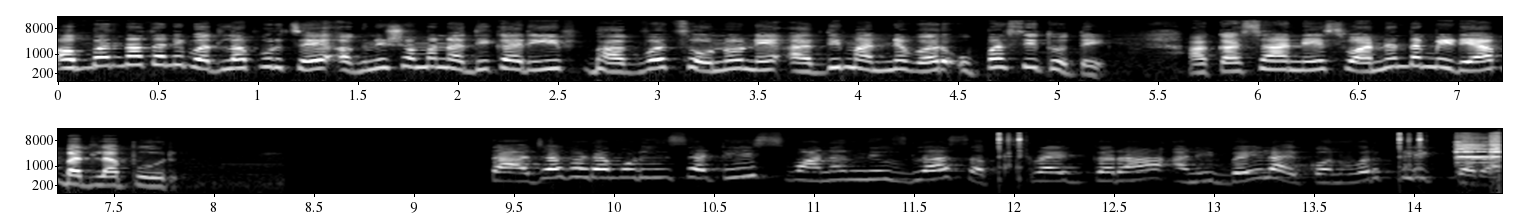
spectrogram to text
अंबरनाथ आणि बदलापूरचे अग्निशमन अधिकारी भागवत सोनोने आदी मान्यवर उपस्थित होते. आकाशाने स्वानंद मीडिया बदलापूर. ताज्या घडामोडींसाठी स्वानंद न्यूजला सबस्क्राईब करा आणि बेल आयकॉनवर क्लिक करा.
